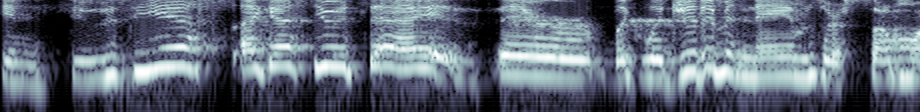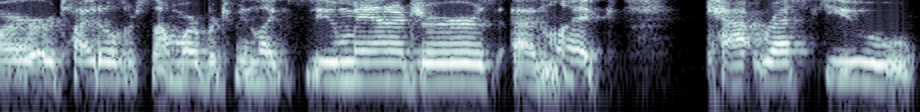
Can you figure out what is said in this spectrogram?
enthusiasts, I guess you would say. Their like legitimate names are somewhere or titles are somewhere between like zoo managers and like cat rescue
